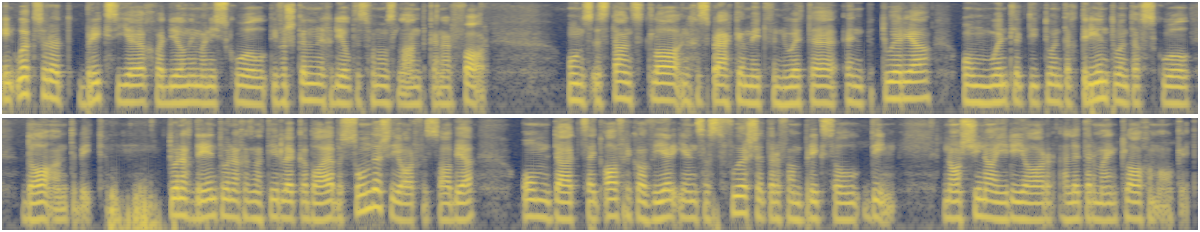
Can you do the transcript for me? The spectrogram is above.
en ook sodat BRICS jeug wat deelneem aan die skool die verskillende gedeeltes van ons land kan ervaar. Ons is tans klaar in gesprekke met vennote in Pretoria om moontlik die 2023 skool daar aan te bied. 2023 is natuurlik 'n baie besonderse jaar vir Sabia omdat Suid-Afrika weer eens as voorsitter van BRICS sal dien na China hierdie jaar hulle termyn klaargemaak het.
